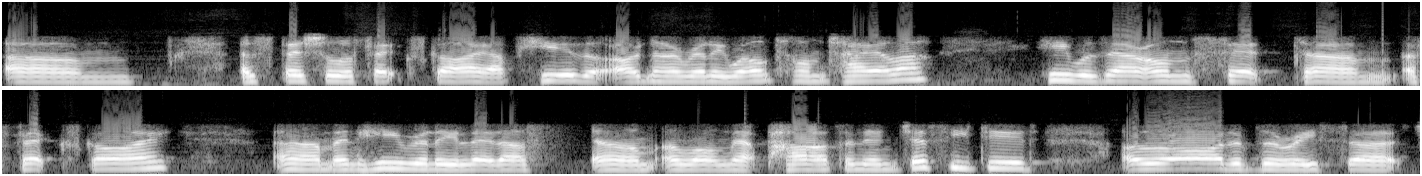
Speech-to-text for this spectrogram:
um, a special effects guy up here that I know really well, Tom Taylor. He was our on-set um, effects guy, um, and he really led us um, along that path. And then Jesse did a lot of the research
